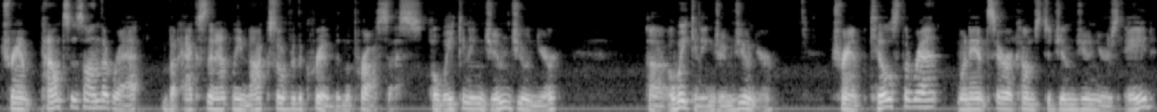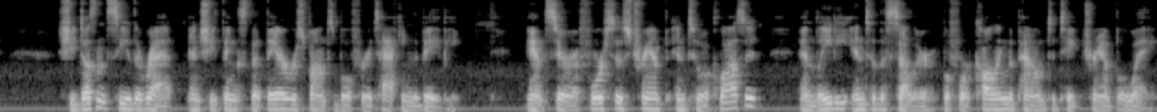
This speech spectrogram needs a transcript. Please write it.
Tramp pounces on the rat, but accidentally knocks over the crib in the process, awakening Jim Jr. Uh, awakening Jim Jr. Tramp kills the rat when Aunt Sarah comes to Jim Jr.'s aid. She doesn't see the rat, and she thinks that they are responsible for attacking the baby. Aunt Sarah forces Tramp into a closet and Lady into the cellar before calling the pound to take Tramp away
